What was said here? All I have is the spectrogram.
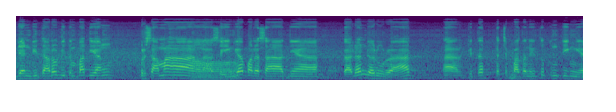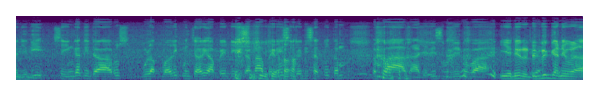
dan ditaruh di tempat yang bersamaan. Nah, Hmm. Oh. sehingga pada saatnya keadaan darurat, nah kita kecepatan itu penting ya. Jadi sehingga tidak harus bolak-balik mencari APD karena APD Hmm. Iya. sudah di satu tem- tempat. Nah, jadi seperti itu Pak. Iya dia udah deg-degan nih Pak.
